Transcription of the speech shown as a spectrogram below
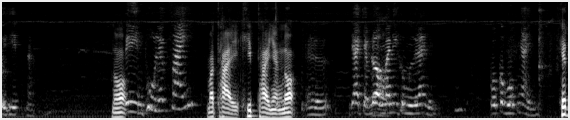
ยเฮ็ดน่ะ เนาะปีนผู้เล็กไฟ มาถ่ายคลิปถ่ายหยังเนาะเออย่าจำลองมานี่คือมือได้นี่กกระบอกใหญ่เฮ็ด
